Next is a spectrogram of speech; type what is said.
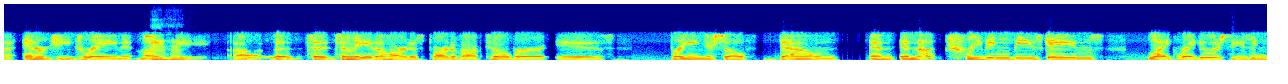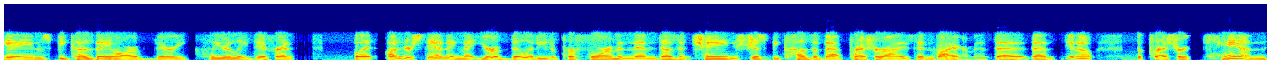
uh, energy drain it might Mhm. be. Uh, the, to to me, the hardest part of October is bringing yourself down and and not treating these games like regular season games because they are very clearly different. But understanding that your ability to perform in them doesn't change just because of that pressurized environment. That that you know the pressure can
